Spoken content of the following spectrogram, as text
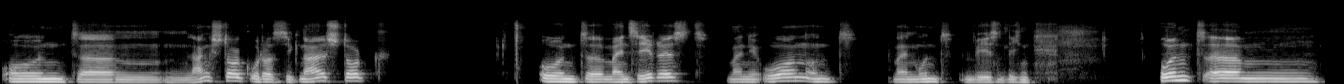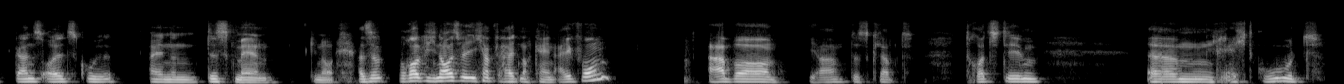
und ähm, Langstock oder Signalstock und äh, mein Sehrest, meine Ohren und mein Mund im Wesentlichen. Und ähm, ganz oldschool einen Discman. Genau. Also worauf ich hinaus will, ich habe halt noch kein iPhone, aber ja, das klappt trotzdem ähm, recht gut.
